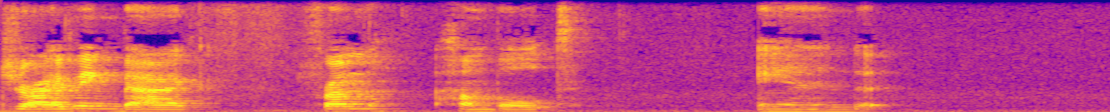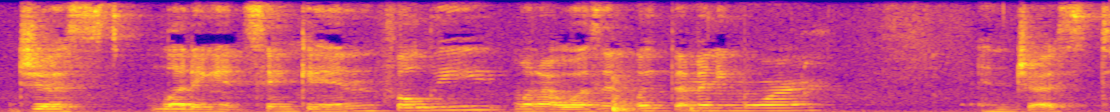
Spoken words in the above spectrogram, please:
driving back from Humboldt and just letting it sink in fully when I wasn't with them anymore and just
